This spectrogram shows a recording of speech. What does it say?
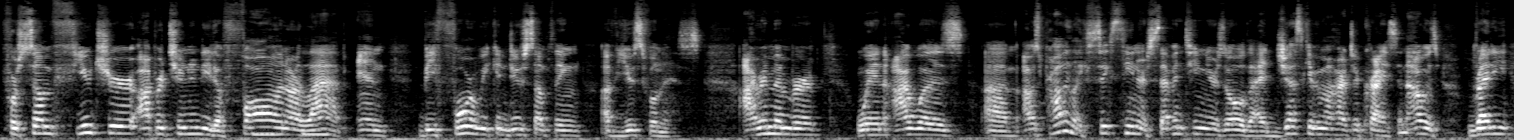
for some future opportunity to fall in our lap and before we can do something of usefulness. I remember when I was um, I was probably like 16 or 17 years old. I had just given my heart to Christ and I was ready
